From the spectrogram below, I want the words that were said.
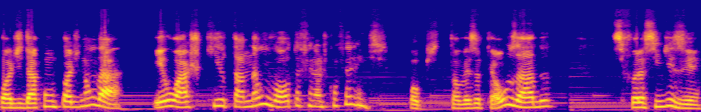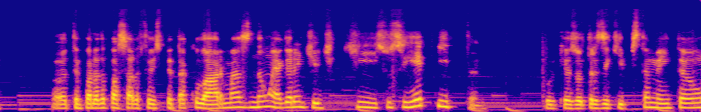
Pode dar como pode não dar. Eu acho que o Utah não volta à final de conferência. Ops, talvez até ousado, se for assim dizer. A temporada passada foi espetacular, mas não é garantia de que isso se repita, porque as outras equipes também estão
